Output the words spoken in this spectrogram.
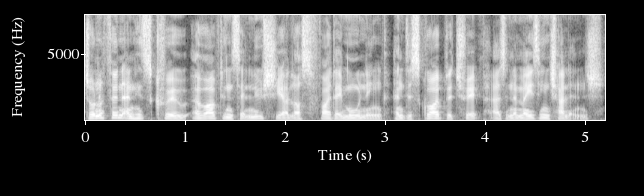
Jonathan and his crew arrived in St. Lucia last Friday morning and described the trip as an amazing challenge.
